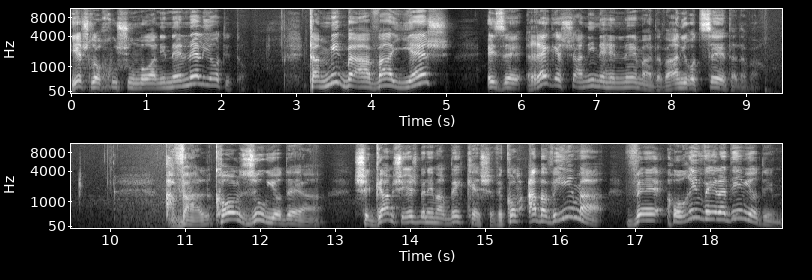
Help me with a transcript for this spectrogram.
יש לו חוש הומור, אני נהנה להיות איתו. תמיד באהבה יש איזה רגש שאני נהנה מהדבר, אני רוצה את הדבר. אבל כל זוג יודע שגם שיש ביניהם הרבה קשר, וכל אבא ואימא והורים וילדים יודעים,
